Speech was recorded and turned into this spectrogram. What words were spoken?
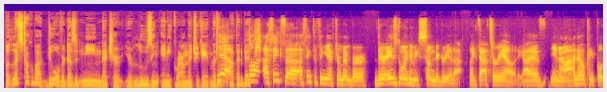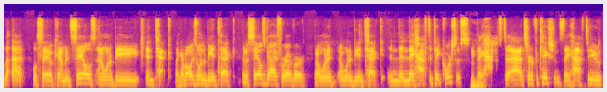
But let's talk about do over doesn't mean that you're you're losing any ground that you gained. Let's yeah. talk about that a bit. Well, I think the I think the thing you have to remember there is going to be some degree of that. Like that's a reality. I have, you know, I know people that will say, okay, I'm in sales and I want to be in tech. Like I've always wanted to be in tech, been a sales guy forever, but I want to, I want to be in tech. And then they have to take courses. Mm-hmm. They have to add certifications. They have to,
